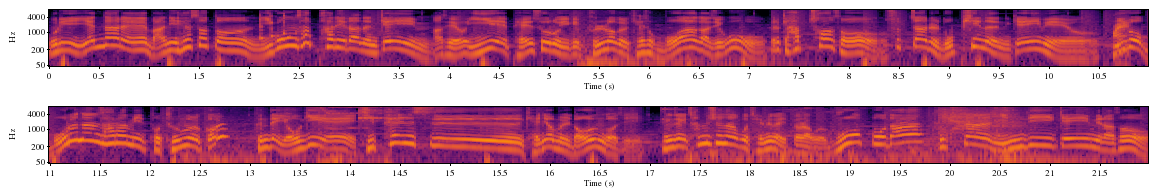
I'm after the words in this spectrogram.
우리 옛날에 많이 했었던 2048이라는 게임 아세요? 2의 배수로 이게 블럭을 계속 모아가지고 이렇게 합쳐서 숫자를 높이는 게임이에요 이거 모르는 사람이 더 드물걸? 근데 여기에 디펜스 개념을 넣은 거지 굉장히 참신하고 재미가 있더라고요 무엇보다 국산 인디 게임이라서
